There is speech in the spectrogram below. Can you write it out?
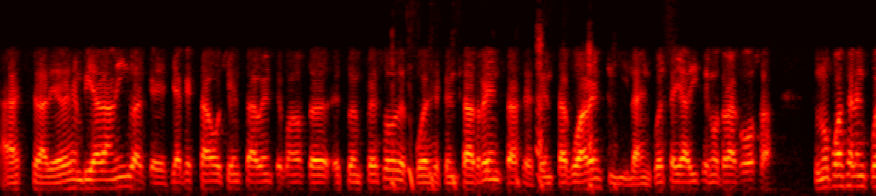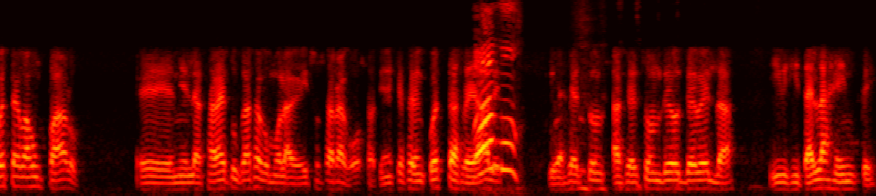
a- se la debes enviar a Aníbal, que decía que estaba 80-20 cuando esto, esto empezó, después 70-30, 60-40, y las encuestas ya dicen otra cosa. Tú no puedes hacer encuestas bajo un palo, eh, ni en la sala de tu casa como la que hizo Zaragoza. Tienes que hacer encuestas reales. ¿Cómo? y hacer, son- hacer sondeos de verdad y visitar la gente.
